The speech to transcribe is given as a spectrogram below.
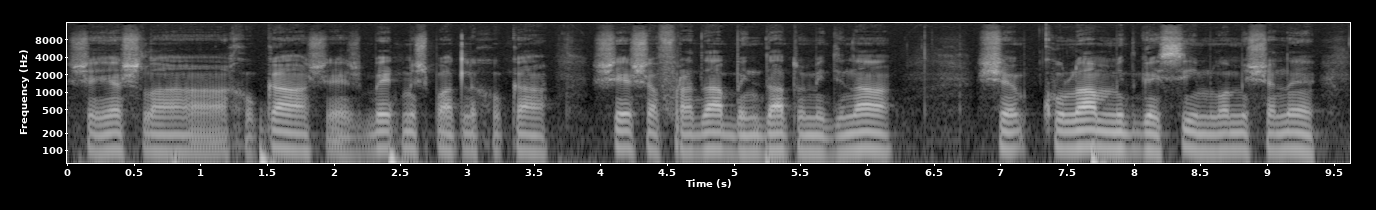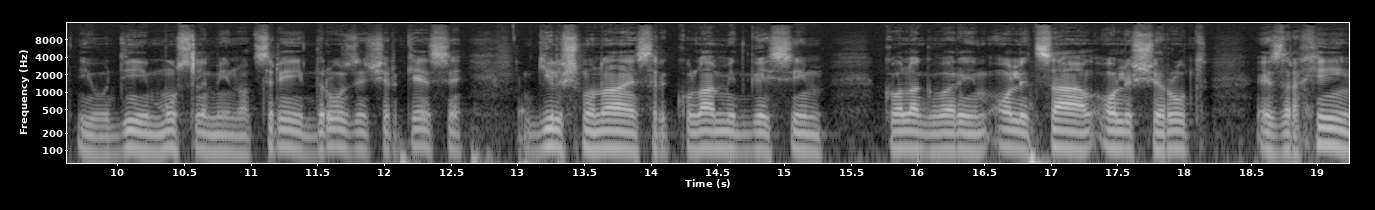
שיש לה חוקה, שיש בית משפט לחוקה, שיש הפרדה בין דת ומדינה, שכולם מתגייסים, לא משנה, יהודי, מוסלמי, נוצרי, דרוזי, צ'רקסי, גיל 18, כולם מתגייסים, כל הגברים, או לצה"ל או לשירות אזרחי.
